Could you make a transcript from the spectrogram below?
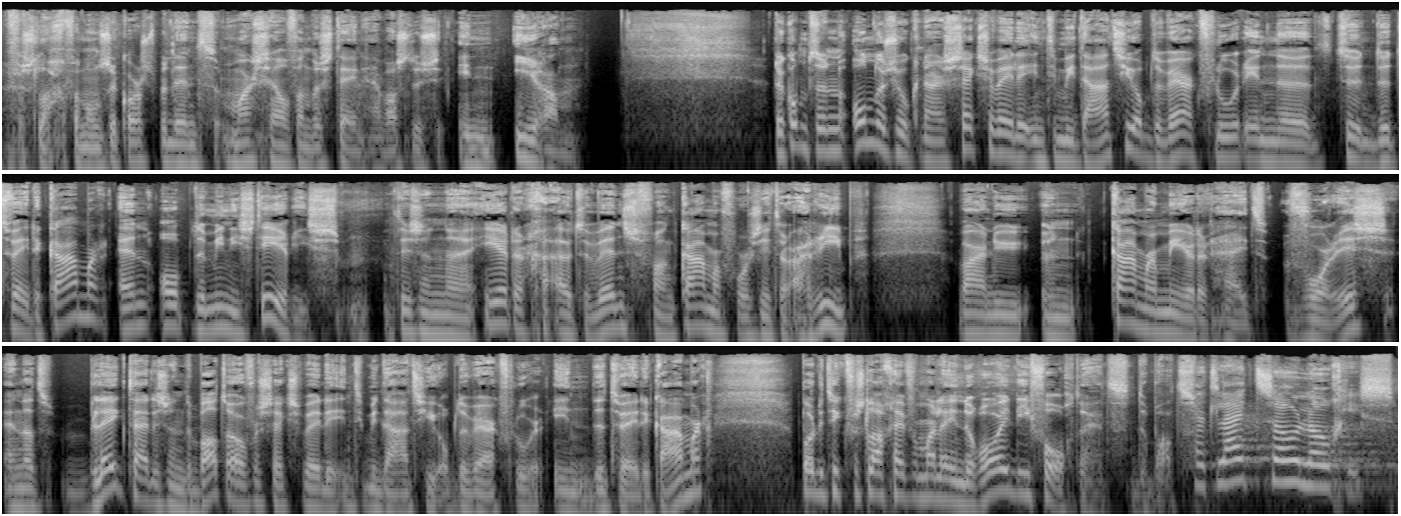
Een verslag van onze correspondent Marcel van der Steen. Hij was dus in Iran. Er komt een onderzoek naar seksuele intimidatie op de werkvloer in de, de Tweede Kamer en op de ministeries. Het is een eh, eerder geuite wens van Kamervoorzitter Ariep, waar nu een Kamermeerderheid voor is. En dat bleek tijdens een debat over seksuele intimidatie op de werkvloer in de Tweede Kamer. Politiek verslaggever Marleen de Rooij die volgde het debat. Het lijkt zo logisch.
